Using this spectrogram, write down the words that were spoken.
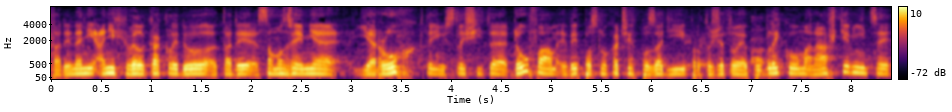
Tady není ani chvilka klidu, tady samozřejmě je ruch, který slyšíte, doufám i vy, posluchači v pozadí, protože to je publikum a návštěvníci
